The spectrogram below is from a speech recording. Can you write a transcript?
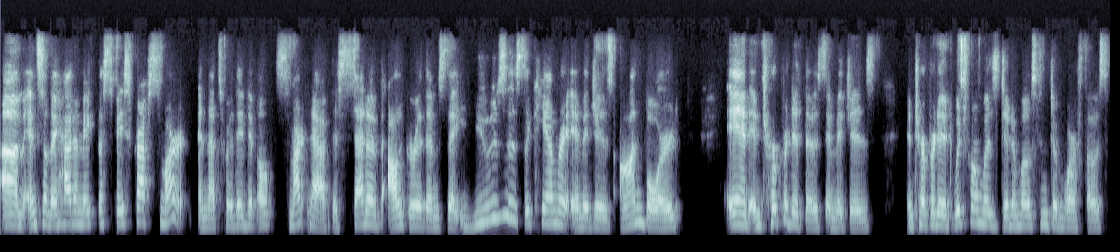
Um, and so they had to make the spacecraft smart. And that's where they developed SmartNav, this set of algorithms that uses the camera images on board and interpreted those images, interpreted which one was Didymos and Dimorphos,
